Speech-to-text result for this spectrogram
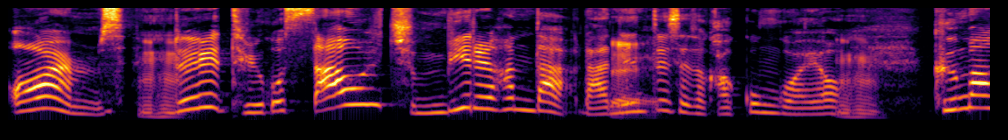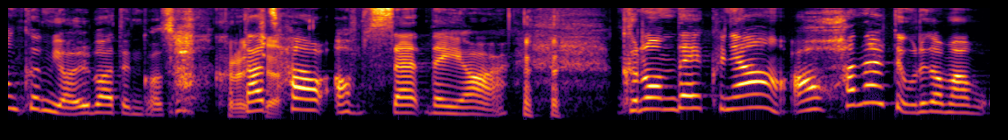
arms를 들고 싸울 준비를 한다라는 네. 뜻에서 갖고 온 거예요. 그만큼 열받은 거죠. 그렇죠. That's how upset they are. 그런데 그냥 아 화날 때 우리가 막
